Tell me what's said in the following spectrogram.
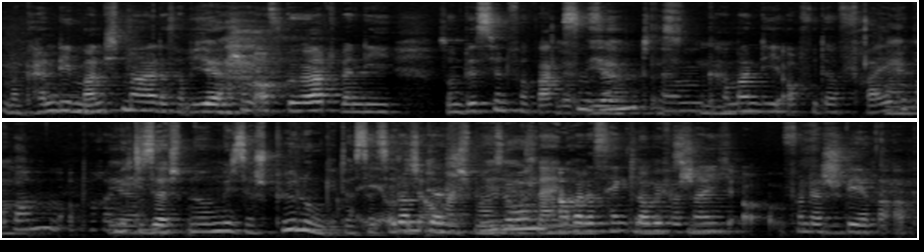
Man kann die manchmal, das habe ich Ja. auch schon oft gehört, wenn die so ein bisschen verwachsen Ja, ja, sind, das, ähm, mm. kann man die auch wieder frei Frei bekommen. Mit dieser, nur mit dieser Spülung geht das Oder tatsächlich mit auch der manchmal so Spülung, kleine. aber das hängt, glaube ich, wahrscheinlich von der Schwere ab.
